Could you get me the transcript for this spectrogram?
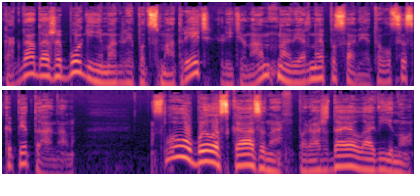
Когда даже боги не могли подсмотреть, лейтенант, наверное, посоветовался с капитаном. Слово было сказано, порождая лавину.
